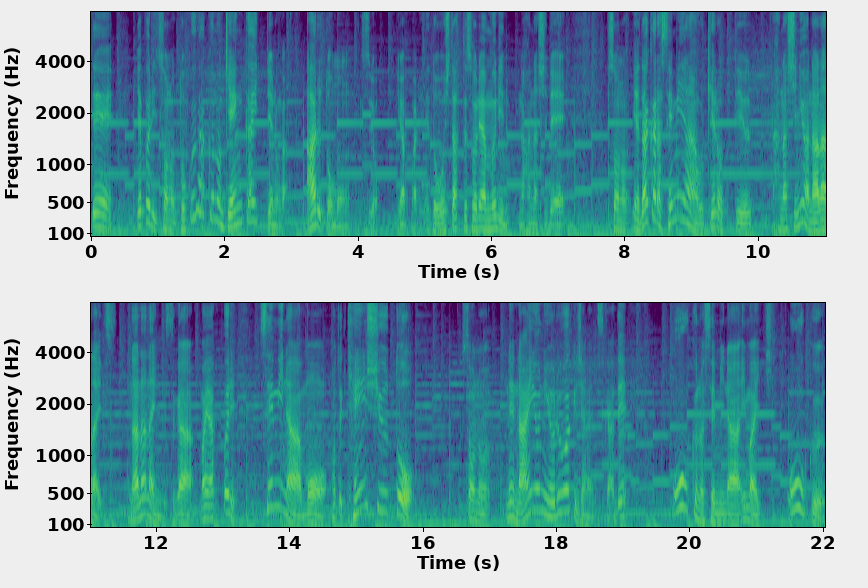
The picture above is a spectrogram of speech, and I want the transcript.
でやっぱりその独学の限界っていうのがあると思うんですよ。やっぱりねどうしたってそれは無理な話でそのいやだからセミナーを受けろっていう話にはならないです。ならないんですが、まあ、やっぱりセミナーも本当に研修とその、ね、内容によるわけじゃないですか。で多くのセミナー今多く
